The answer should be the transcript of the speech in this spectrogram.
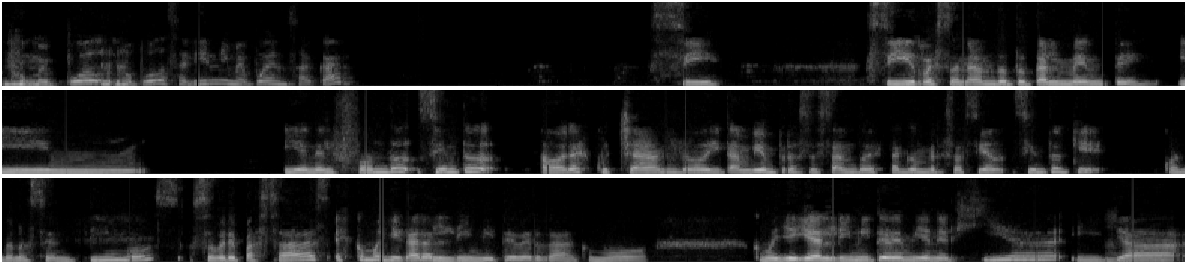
no me puedo, no puedo salir ni me pueden sacar. Sí, sí, resonando totalmente. Y, y en el fondo, siento, ahora escuchando y también procesando esta conversación, siento que cuando nos sentimos sobrepasadas, es como llegar al límite, ¿verdad? Como, como llegué al límite de mi energía y mm. ya,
